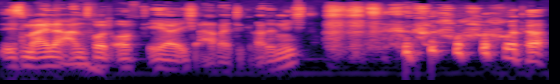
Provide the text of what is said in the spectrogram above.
ist meine Antwort oft eher, ich arbeite gerade nicht. oder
